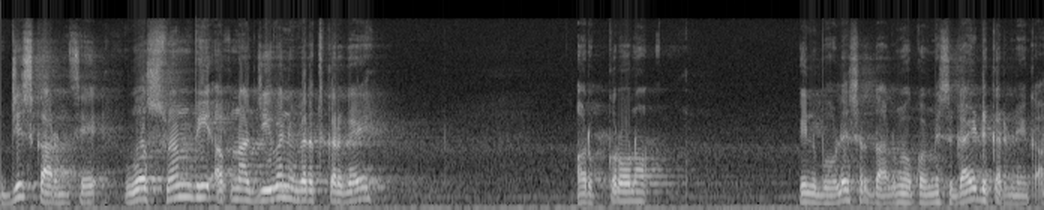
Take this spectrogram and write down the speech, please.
जिस कारण से वो स्वयं भी अपना जीवन व्यर्थ कर गए और करोड़ों इन भोले श्रद्धालुओं को मिसगाइड करने का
